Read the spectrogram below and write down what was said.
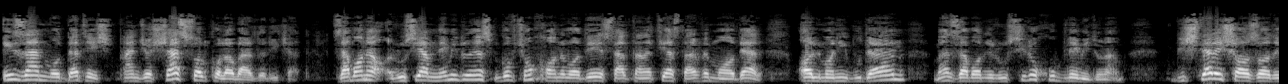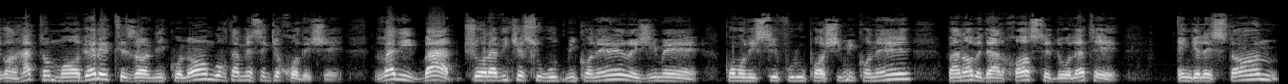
این زن مدتش 50 60 سال کلاهبرداری کرد. زبان روسی هم نمی‌دونست. می‌گفت چون خانواده سلطنتی از طرف مادر آلمانی بودن من زبان روسی رو خوب نمی‌دونم. بیشتر شاهزادگان حتی مادر تزار نیکولا هم گفتن مثل که خودشه. ولی بعد شوروی که سقوط می‌کنه رژیم کمونیستی فروپاشی می‌کنه بنا به درخواست دولت انگلستان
